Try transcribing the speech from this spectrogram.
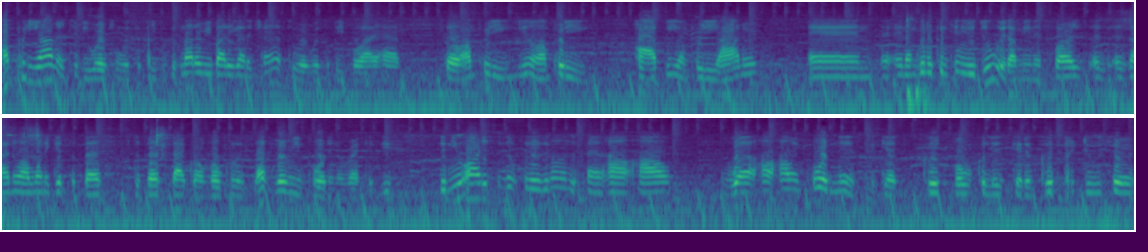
I'm pretty honored to be working with the people because not everybody got a chance to work with the people I have. So I'm pretty, you know, I'm pretty happy. I'm pretty honored, and and I'm going to continue to do it. I mean, as far as, as, as I know, I want to get the best the best background vocalist. That's very important in records. These, the new artists today, they don't understand how how well how, how important it is to get good vocalists, get a good producer,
